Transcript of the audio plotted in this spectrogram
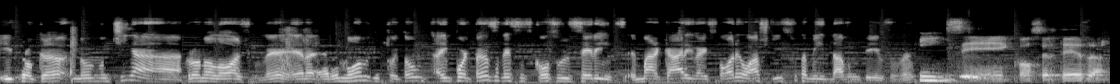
e trocando, não, não tinha cronológico, né? Era, era nome do então, a importância desses cônsules serem, marcarem na história, eu acho que isso também dava um peso, né? Sim, Sim com certeza.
